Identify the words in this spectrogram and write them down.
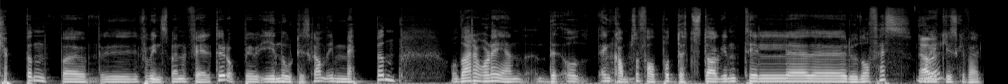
cupen i forbindelse med en ferietur oppe i Nord-Tyskland, i Meppen. Og der var det en, en kamp som falt på dødsdagen til uh, Rudolf Hess, om ja, jeg ikke husker feil.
